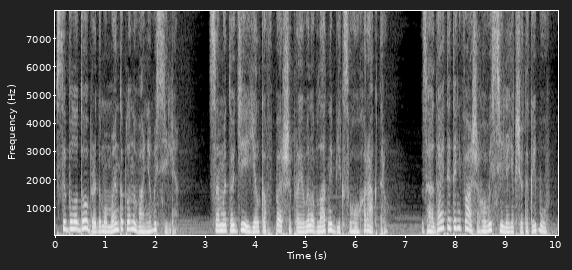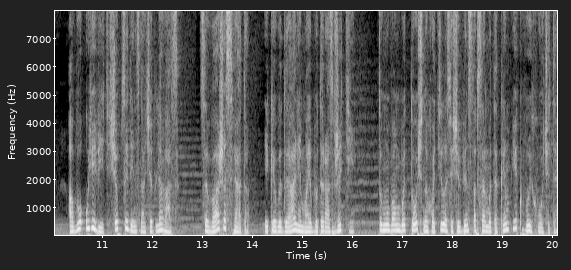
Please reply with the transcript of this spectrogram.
Все було добре до моменту планування весілля. Саме тоді Єлка вперше проявила владний бік свого характеру. Згадайте день вашого весілля, якщо такий був, або уявіть, що б цей день значив для вас. Це ваше свято, яке в ідеалі має бути раз в житті. Тому вам би точно хотілося, щоб він став саме таким, як ви хочете.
